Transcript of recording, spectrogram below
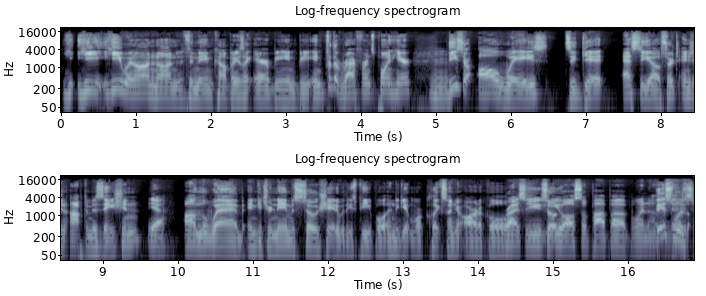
he, he he went on and on to name companies like Airbnb. And for the reference point here, Mhm. these are all ways to get SEO, search engine optimization, yeah. On the web and get your name associated with these people and to get more clicks on your article. Right. So you So- you also pop up when uh, This when was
